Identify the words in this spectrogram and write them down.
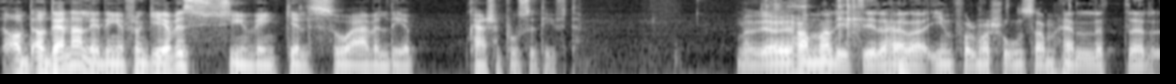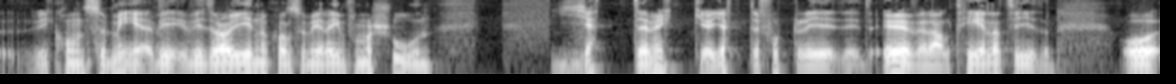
av, av den anledningen, från GVs synvinkel, så är väl det kanske positivt. Men vi har ju hamnat lite i det här informationssamhället där vi konsumerar, vi, vi drar ju in och konsumerar information jättemycket jättefort och det är, överallt hela tiden. Och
